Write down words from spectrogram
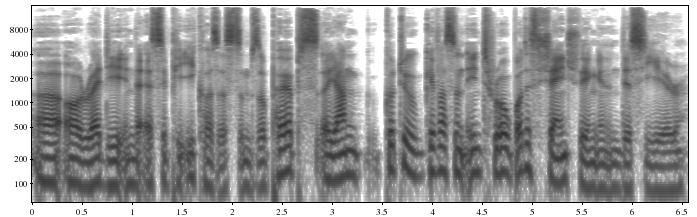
uh, already in the SAP ecosystem. So perhaps uh, Jan, could you give us an intro? What is changing in this year?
